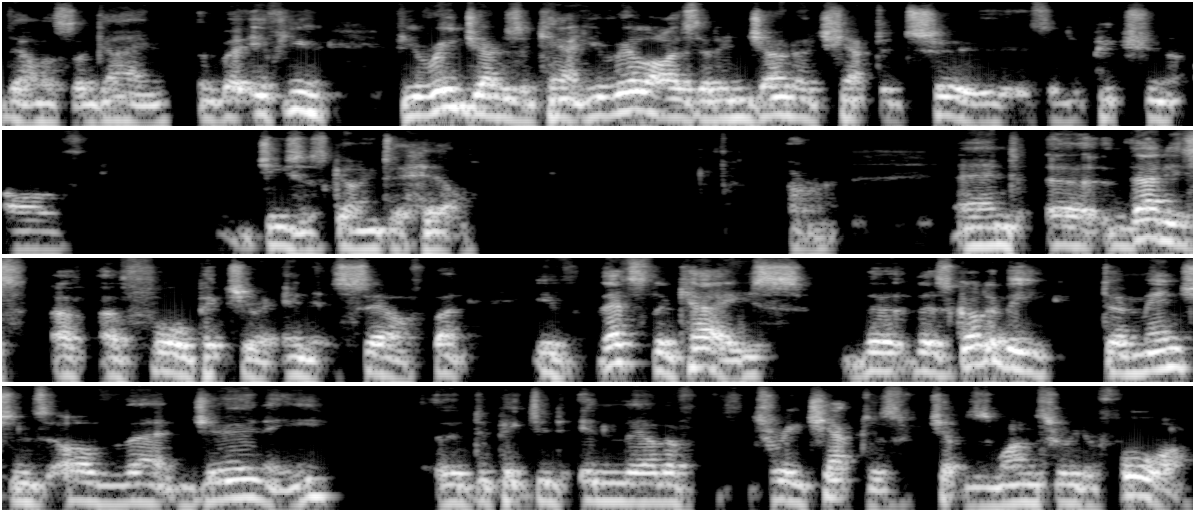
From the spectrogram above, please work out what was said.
Dallas again. But if you if you read Jonah's account, you realize that in Jonah chapter two, is a depiction of Jesus going to hell. All right, and uh, that is a, a, full picture in itself. But if that's the case, the, there's got to be dimensions of that journey uh, depicted in the other three chapters, chapters one through to four.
